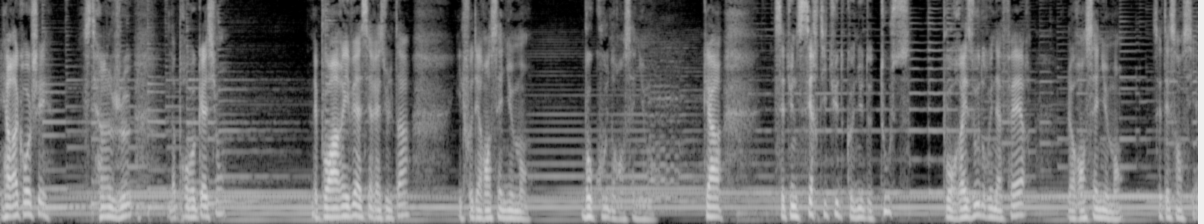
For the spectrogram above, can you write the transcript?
et raccrocher. C'était un jeu, de la provocation. Mais pour arriver à ces résultats, il faut des renseignements. Beaucoup de renseignements. Car c'est une certitude connue de tous. Pour résoudre une affaire, le renseignement, c'est essentiel.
